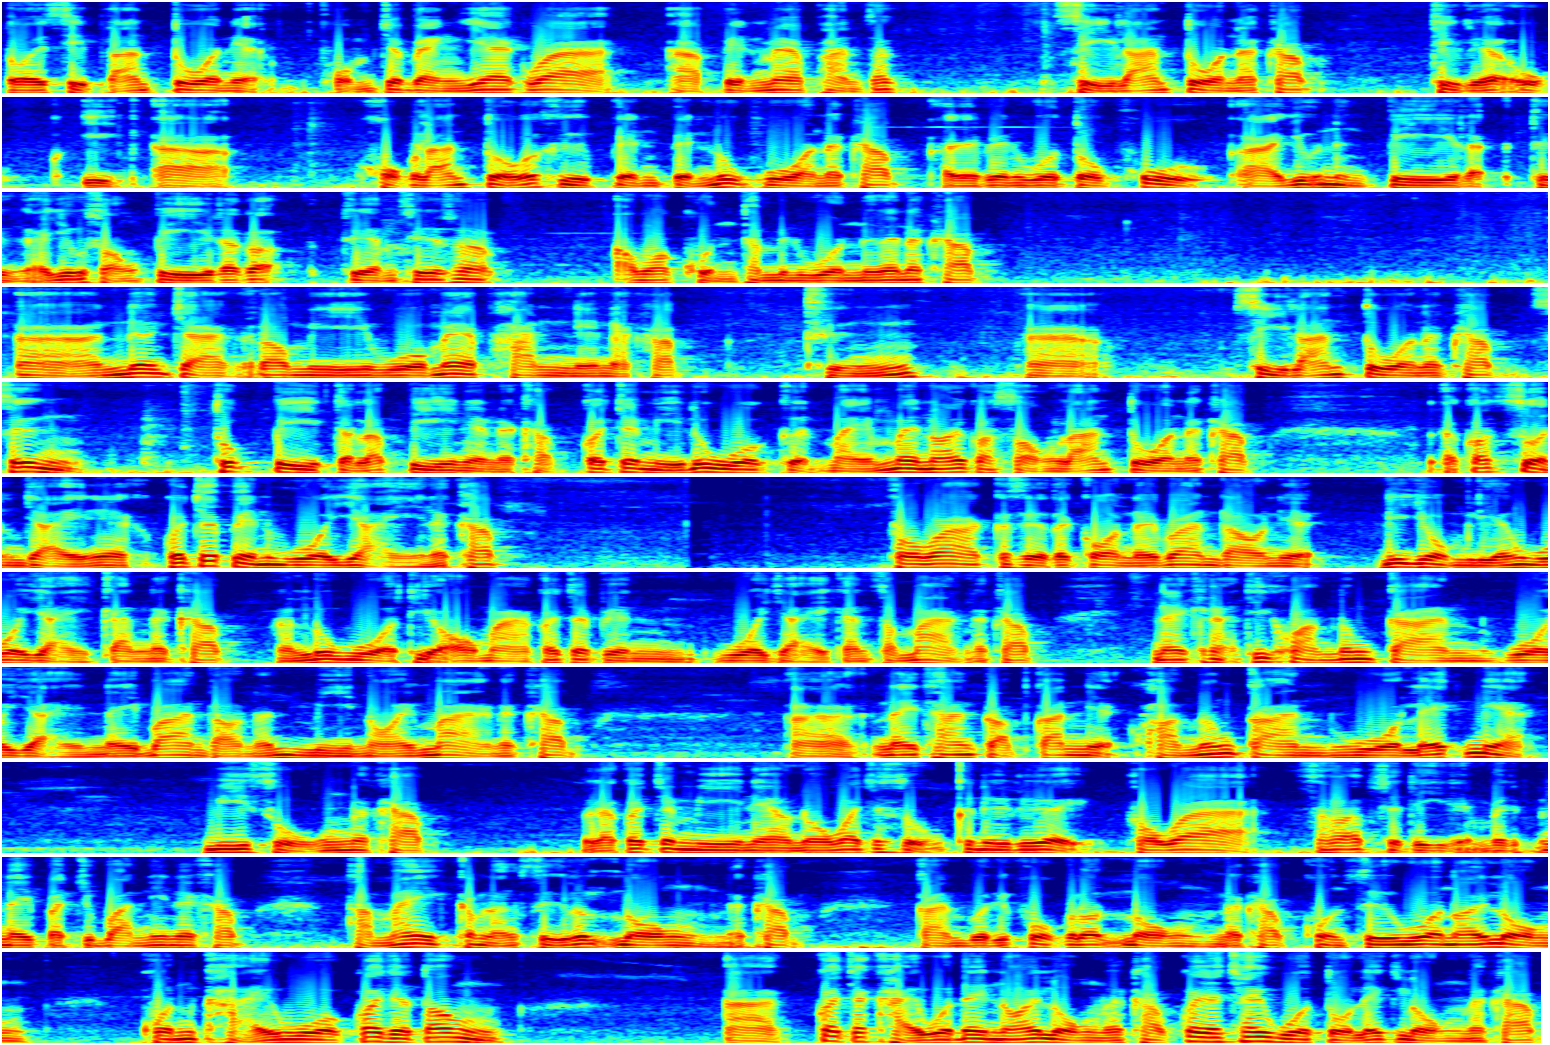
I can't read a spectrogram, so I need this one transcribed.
โดย 10 ล้านตัวเนี่ยผมจะแบ่งแยกว่าเป็นแม่พันธุ์สัก 4 ล้านตัวนะครับ ที่เหลืออกอีกอ่า6ล้านตัวก็คือเป็นเป็นลูกวัวนะครับ อาจจะเป็นวัวตัวผู้อายุ 1 ปีถึงอายุ 2 ปี แล้วก็เตรียมซื้อสำหรับเอามาขุนทำเป็นวัวเนื้อนะครับเนื่องจากเรามีวัวแม่พันธุ์เนี่ยนะครับถึงอ่า4ล้านตัวนะครับ ซึ่ง ทุกปีแต่ละปีเนี่ยนะครับก็จะมีลูกวัวเกิดใหม่ไม่น้อยกว่า 2 ล้านตัวนะครับ แล้วก็ส่วนใหญ่เนี่ยก็จะเป็นวัวใหญ่นะครับ เพราะว่าเกษตรกรในบ้านเราเนี่ยนิยมเลี้ยงวัวใหญ่กันนะครับลูกวัวที่ออกมาก็จะเป็นวัวใหญ่กันซะมากนะครับ ในขณะที่ความต้องการวัวใหญ่ในบ้านเรานั้นมีน้อยมากนะครับในทางกลับกันเนี่ยความต้องการวัวเล็กเนี่ยมีสูงนะครับ แล้วก็จะมีแนวโน้มว่าจะสูงขึ้นเรื่อยๆ เพราะว่าสภาพเศรษฐกิจในปัจจุบันนี้นะครับทำให้กำลังซื้อลดลงนะครับ การบริโภคลดลงนะครับ คนซื้อวัวน้อยลง คนขายวัวก็จะต้องอ่าก็จะขายวัวได้น้อยลงนะครับ ก็จะใช้วัวตัวเล็กลงนะครับ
